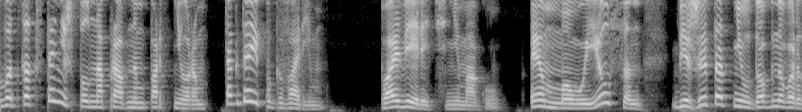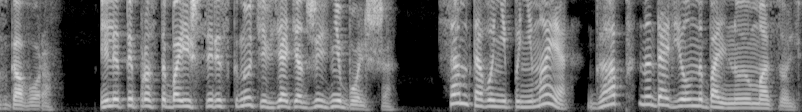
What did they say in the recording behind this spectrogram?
Вот как станешь полноправным партнером, тогда и поговорим». «Поверить не могу. Эмма Уилсон бежит от неудобного разговора. Или ты просто боишься рискнуть и взять от жизни больше?» Сам того не понимая, Габ надавил на больную мозоль.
